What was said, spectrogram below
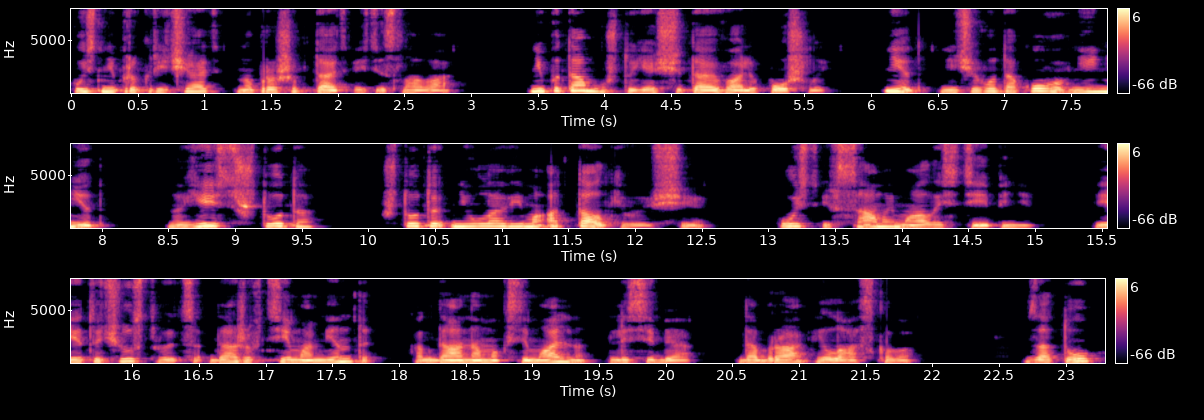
пусть не прокричать, но прошептать эти слова. Не потому, что я считаю Валю пошлой. Нет, ничего такого в ней нет, но есть что-то, что-то неуловимо отталкивающее, пусть и в самой малой степени. И это чувствуется даже в те моменты, когда она максимально для себя добра и ласкова. Зато,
